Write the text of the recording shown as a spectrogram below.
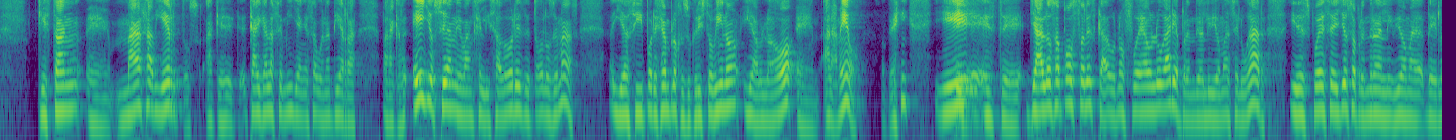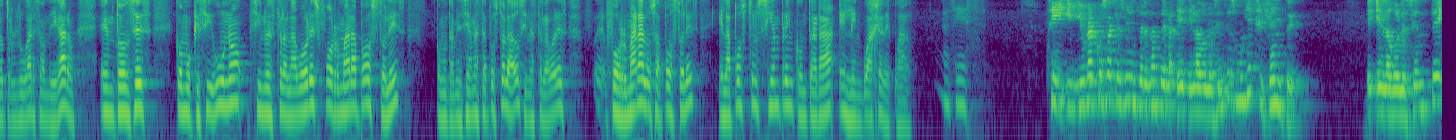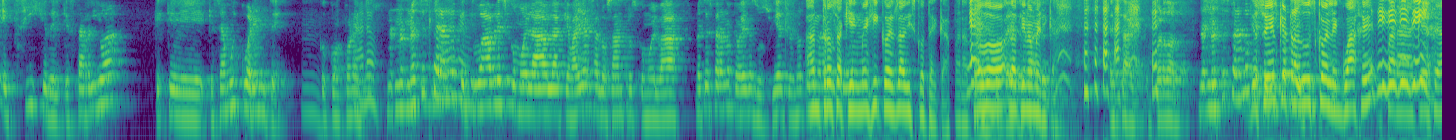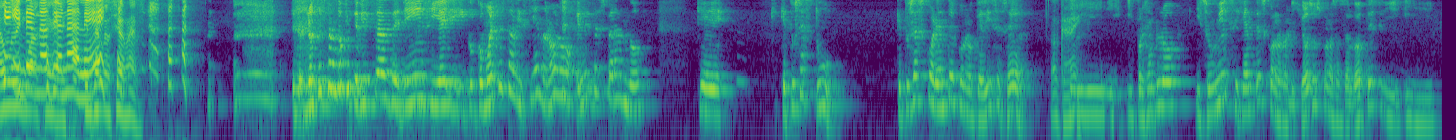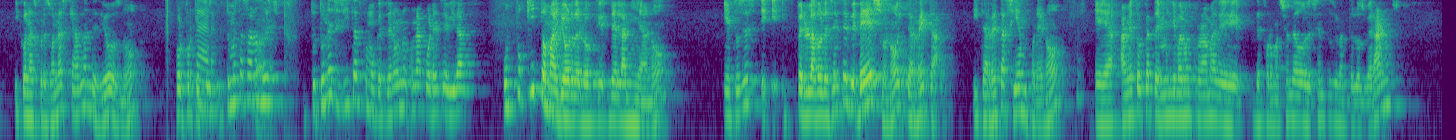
que están eh, más abiertos a que caiga la semilla en esa buena tierra para que ellos sean evangelizadores de todos los demás. Y así, por ejemplo, Jesucristo vino y habló en arameo. ¿okay? Y este, ya los apóstoles, cada uno fue a un lugar y aprendió el idioma de ese lugar. Y después ellos aprendieron el idioma del otro lugar a donde llegaron. Entonces, como que si uno, si nuestra labor es formar apóstoles, como también se llama este apostolado, si nuestra labor es eh, formar a los apóstoles, el apóstol siempre encontrará el lenguaje adecuado. Así es. Sí, y una cosa que es bien interesante, el, adolescente es muy exigente. E, el adolescente exige del que está arriba que, que sea muy coherente Mm. con, No, está esperando que tú hables como él habla, que vayas a los antros como él va, no está esperando que vayas a sus fiestas. antros aquí en México es la discoteca, para todo Latinoamérica. Exacto, perdón. No, está esperando que Yo soy el que traduzco el lenguaje. Sí, sí, sí, sí. internacional, ¿eh? Internacional. No está esperando que te vistas de jeans y, y, como él se está vistiendo, no, no, él está esperando que, que tú seas tú que tú seas coherente con lo que dices ser. Okay. Y, por ejemplo, y son muy exigentes con los religiosos, con los sacerdotes y, con las personas que hablan de Dios, ¿no? Por, porque tú, me estás hablando de esto. Tú, tú necesitas como que tener una, coherencia de vida un poquito mayor de, lo que, de la mía, ¿no? Y entonces, eh, eh, pero el adolescente ve, eso, ¿no? Y te reta, y te reta siempre, ¿no? Eh, a mí me toca también llevar un programa de, de formación de adolescentes durante los veranos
